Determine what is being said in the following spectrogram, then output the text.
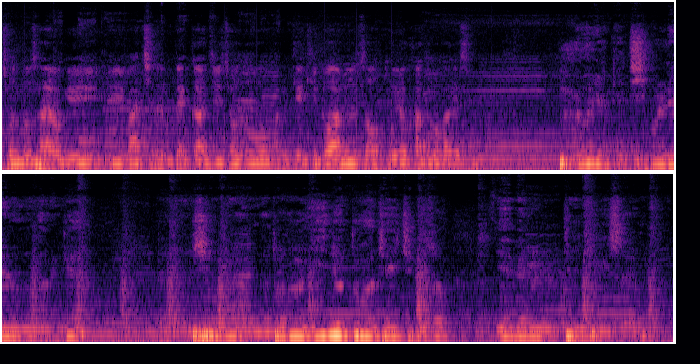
전도 사역이 이 마치는 때까지 저도 함께 기도하면서 동역하도록 하겠습니다. 방을 이렇게 집을 내놓는다는 게 어, 쉬운 게 아닙니다. 저도 2년 동안 저희 집에서 예배를 드린 적이 있어요.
